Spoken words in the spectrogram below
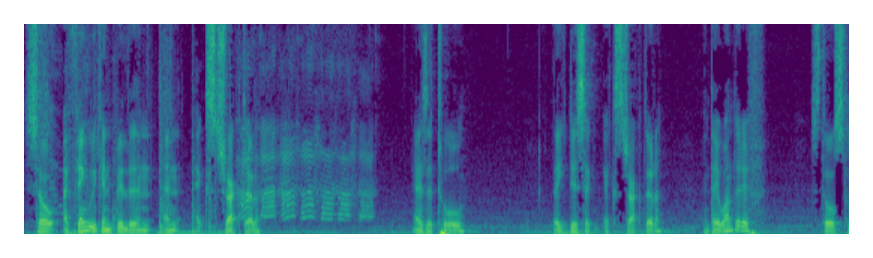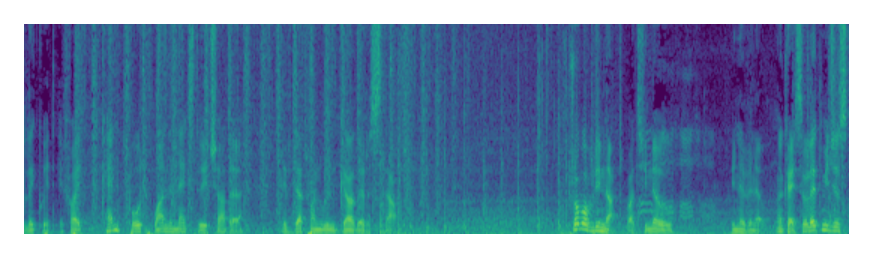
So I think we can build an, an extractor as a tool like this extractor. And I wonder if stores liquid. If I can put one next to each other, if that one will gather stuff. Probably not, but you know, you never know. Okay, so let me just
